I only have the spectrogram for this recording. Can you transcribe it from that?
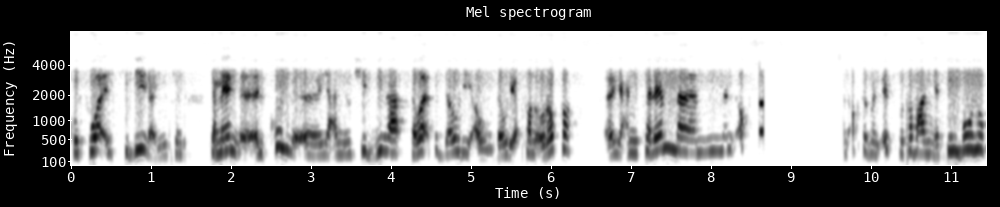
كورتوا الكبيرة. يمكن كمان الكل يعني يشيد بها سواء في الدوري أو دوري أبطال أوروبا. يعني كلام من أكثر من أكثر من اسم طبعا ياسين بونو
